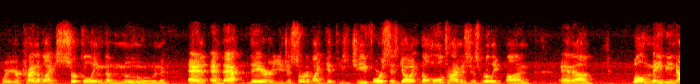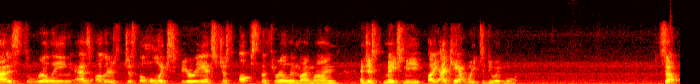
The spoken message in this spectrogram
where you're kind of like circling the moon and and that there you just sort of like get these g forces going. The whole time is just really fun and um well maybe not as thrilling as others just the whole experience just ups the thrill in my mind and just makes me like i can't wait to do it more. So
